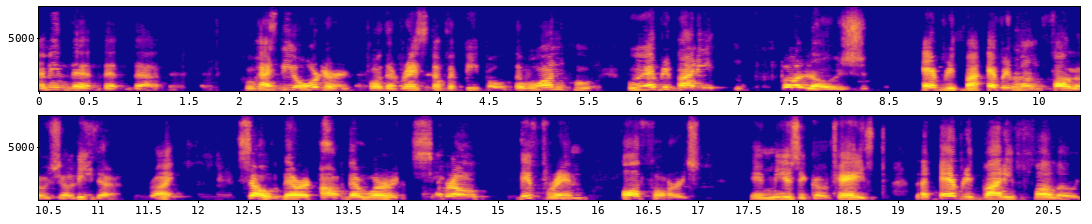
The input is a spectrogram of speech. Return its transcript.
I mean, the, the, the, who has the order for the rest of the people, the one who, who everybody follows, everybody, everyone follows a leader, right? So there are, there were several different authors in musical taste that everybody followed,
